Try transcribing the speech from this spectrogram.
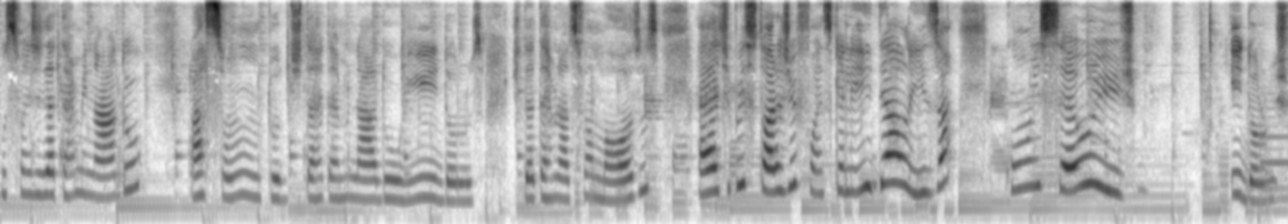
Os fãs de determinado assunto, de determinado ídolos, de determinados famosos. É tipo histórias de fãs que ele idealiza com os seus ídolos.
